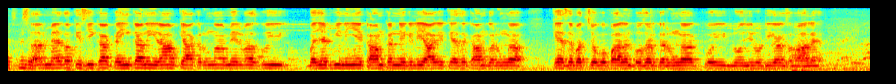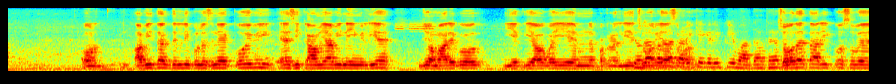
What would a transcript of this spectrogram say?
इसमें सर मैं तो किसी का कहीं का नहीं रहा क्या करूँगा? मेरे पास कोई बजट भी नहीं है काम करने के लिए आगे कैसे काम करूँगा? कैसे बच्चों को पालन पोषण करूँगा? कोई रोजी रोटी का सवाल है। और अभी तक दिल्ली पुलिस ने कोई भी ऐसी कामयाबी नहीं मिली है जो हमारे को ये किया होगा ये हमने पकड़ लिए चोर या तारीख के करीब की वारदात है चौदह तो- चौदह तारीख को सुबह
